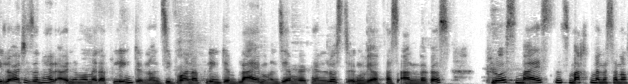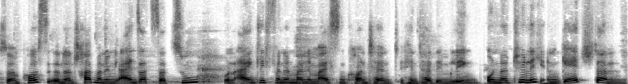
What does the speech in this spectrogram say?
die Leute sind halt in dem Moment auf LinkedIn und sie wollen auf LinkedIn bleiben und sie haben gar keine Lust irgendwie auf was anderes. Plus meistens macht man das dann auch so im Post und dann schreibt man irgendwie einen Satz dazu und eigentlich findet man den meisten Content hinter dem Link. Und natürlich engage dann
